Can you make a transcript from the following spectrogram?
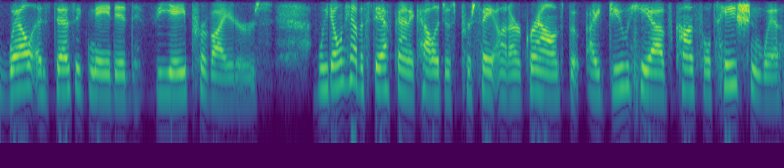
well as designated VA providers. We don't have a staff gynecologist per se on our grounds, but I do have consultation with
